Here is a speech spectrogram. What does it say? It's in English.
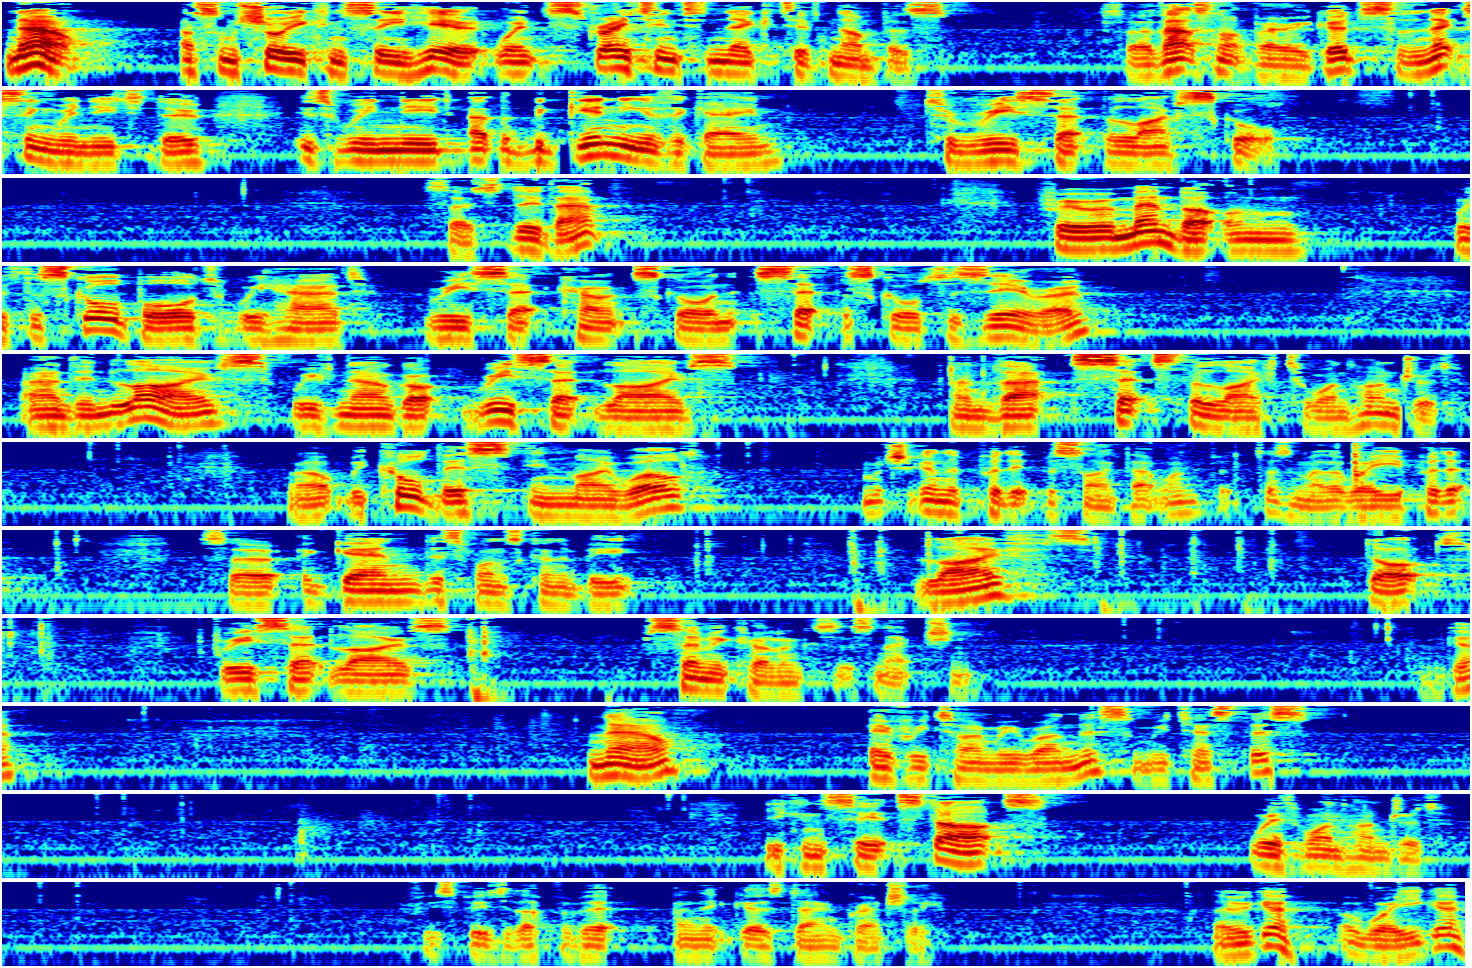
Now, as I'm sure you can see here, it went straight into negative numbers. So that's not very good. So the next thing we need to do is we need, at the beginning of the game, to reset the life score. So to do that, if we remember on with the scoreboard, we had reset current score and set the score to zero. And in lives, we've now got reset lives, and that sets the life to 100. Well, we call this in my world. I'm actually going to put it beside that one, but it doesn't matter where you put it. So again, this one's going to be lives dot reset lives semicolon because it's an action. There we go. Now, every time we run this and we test this, you can see it starts with 100. If we speed it up a bit and it goes down gradually. There we go, away you go.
